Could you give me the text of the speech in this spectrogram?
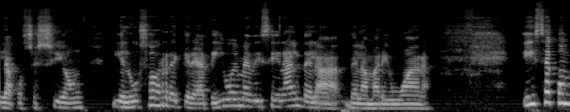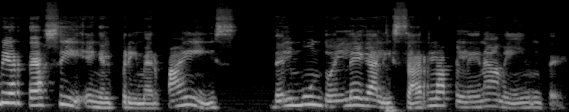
la, posesión y el uso recreativo y medicinal de la, de la marihuana. Y se convierte así en el primer país del mundo en legalizarla plenamente.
